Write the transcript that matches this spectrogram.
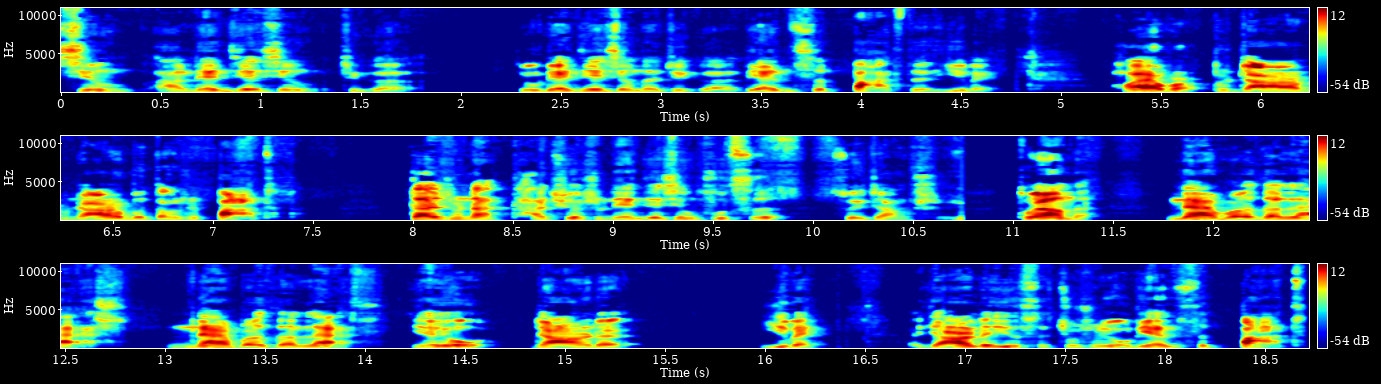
性啊，连接性这个有连接性的这个连词 but 的意味。However，不是然而，然而不等是 but 吗？但是呢，它却是连接性副词，所以这样使用。同样的，Nevertheless。Nevertheless，也有然而的意味。然而的意思就是有连词 but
